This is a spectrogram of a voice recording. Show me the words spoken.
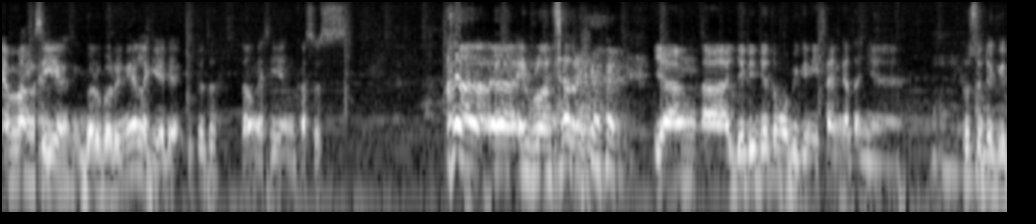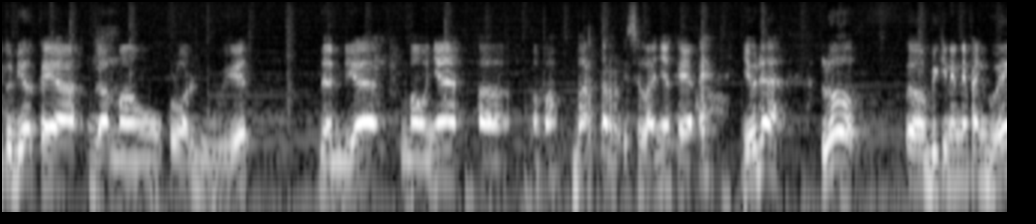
emang sih yang baru-baru ini kan lagi ada itu tuh tahu nggak sih yang kasus eh, influencer yang eh, jadi dia tuh mau bikin event katanya. Terus udah gitu dia kayak nggak mau keluar duit dan dia maunya eh, apa barter istilahnya kayak eh yaudah lu eh, bikinin event gue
